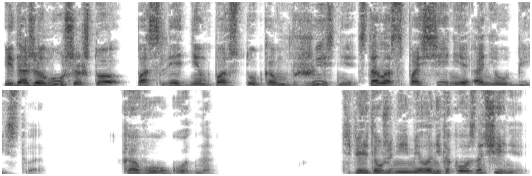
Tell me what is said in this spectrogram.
И даже лучше, что последним поступком в жизни стало спасение, а не убийство. Кого угодно. Теперь это уже не имело никакого значения.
